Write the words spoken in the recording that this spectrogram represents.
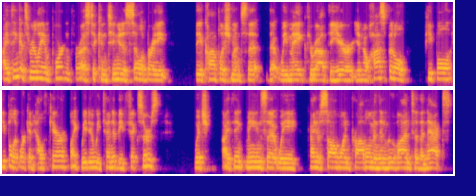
I think it's really important for us to continue to celebrate the accomplishments that that we make throughout the year. You know, hospital people, people that work in healthcare like we do, we tend to be fixers, which I think means that we kind of solve one problem and then move on to the next.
